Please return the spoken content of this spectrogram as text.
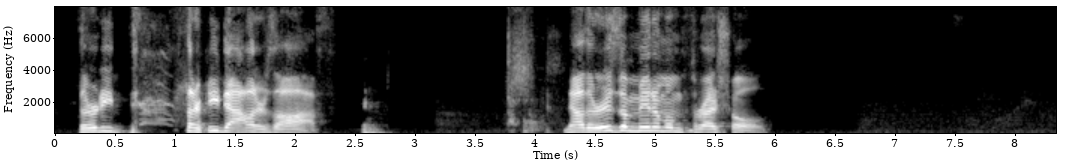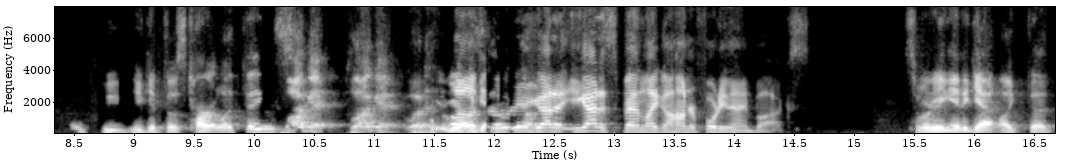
30 dollars off. Now there is a minimum threshold. You, you get those tartlet things. Plug it. Plug it. What is Well, so you gotta you gotta spend like 149 bucks. So what are you going to get? Like the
